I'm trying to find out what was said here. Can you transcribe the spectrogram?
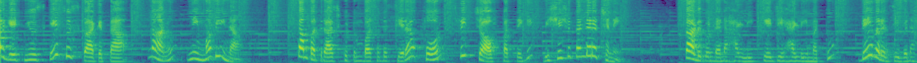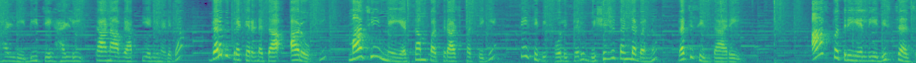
ಟಾರ್ಗೆಟ್ ನ್ಯೂಸ್ಗೆ ಸುಸ್ವಾಗತ. ನಾನು ನಿಮ್ಮ ವೀಣಾ. ಸಂಪತ್ ರಾಜ್ ಕುಟುಂಬ ಸದಸ್ಯರ ಫೋನ್ ಸ್ವಿಚ್ ಆಫ್ ಪತ್ತೆಗೆ ವಿಶೇಷ ತಂಡ ರಚನೆ. ಕಾಡುಗೊಂಡನಹಳ್ಳಿ, ಕೆಜೆಹಳ್ಳಿ ಮತ್ತು ದೇವರ ಜೀವನಹಳ್ಳಿ ಡಿಜೆಹಳ್ಳಿ ಠಾಣಾ ವ್ಯಾಪ್ತಿಯಲ್ಲಿ ನಡೆದ ಗಲಭೆ ಪ್ರಕರಣದ ಆರೋಪಿ ಮಾಜಿ ಮೇಯರ್ ಸಂಪತ್ ರಾಜ್ ಪತ್ತೆಗೆ ಸಿಸಿಬಿ ಪೊಲೀಸರು ವಿಶೇಷ ತಂಡವನ್ನು ರಚಿಸಿದ್ದಾರೆ. ಆಸ್ಪತ್ರೆಯಲ್ಲಿ ಡಿಸ್ಚಾರ್ಜ್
